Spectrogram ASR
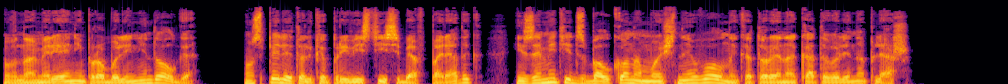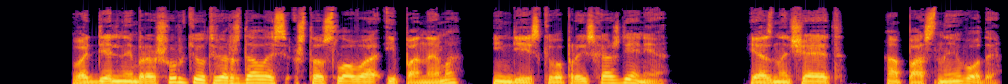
В номере они пробыли недолго, успели только привести себя в порядок и заметить с балкона мощные волны, которые накатывали на пляж. В отдельной брошюрке утверждалось, что слово «Ипанема» индейского происхождения и означает «опасные воды».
